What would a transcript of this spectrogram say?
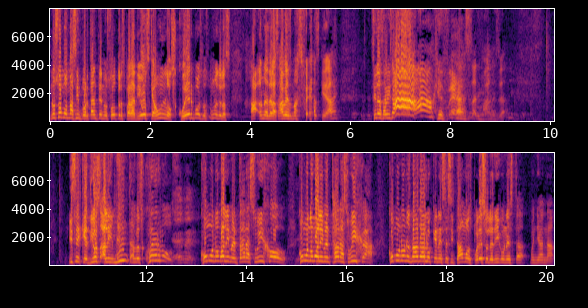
¿No somos más importantes nosotros para Dios que aún los cuervos, los, uno de los, una de las aves más feas que hay? Si las habéis, ¡ah! ¡ah! ¡Qué feas animales! ¿ya? Dice que Dios alimenta a los cuervos. ¿Cómo no va a alimentar a su hijo? ¿Cómo no va a alimentar a su hija? ¿Cómo no nos va a dar lo que necesitamos? Por eso le digo en esta mañana,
